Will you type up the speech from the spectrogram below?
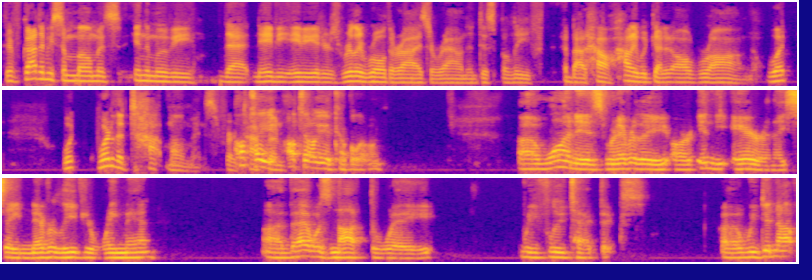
There've got to be some moments in the movie that Navy aviators really roll their eyes around in disbelief about how Hollywood got it all wrong. What what what are the top moments for? I'll Top tell you. Gun? I'll tell you a couple of them. Uh, one is whenever they are in the air and they say "Never leave your wingman." Uh, that was not the way we flew tactics. Uh, we did not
